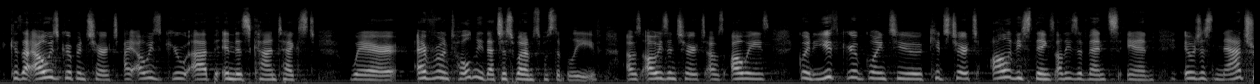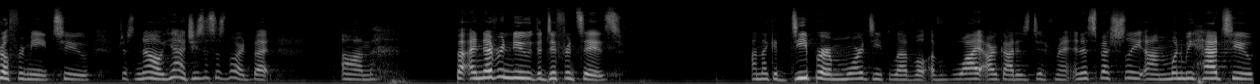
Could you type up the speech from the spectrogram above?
Because I always grew up in church. I always grew up in this context where everyone told me that's just what I'm supposed to believe. I was always in church. I was always going to youth group, going to kids' church, all of these things, all these events, and it was just natural for me to just know, yeah, Jesus is Lord. But, um, but I never knew the differences on like a deeper, more deep level of why our God is different, and especially um, when we had to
